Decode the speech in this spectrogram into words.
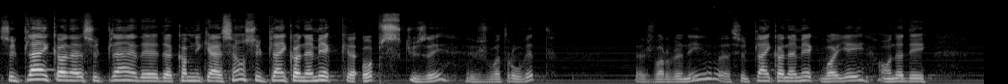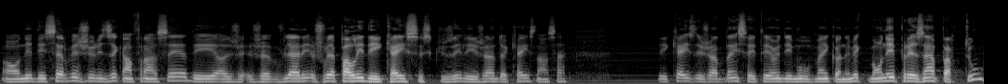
Sur le plan, sur le plan de, communication, sur le plan économique, euh, oups, excusez, je vais trop vite. Euh, je vais revenir. Euh, sur le plan économique, voyez, on a des, on est des services juridiques en français. Je, voulais, je, voulais, parler des caisses, excusez les gens de caisses dans ça. Les caisses des jardins, ça a été un des mouvements économiques, mais on est présent partout.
